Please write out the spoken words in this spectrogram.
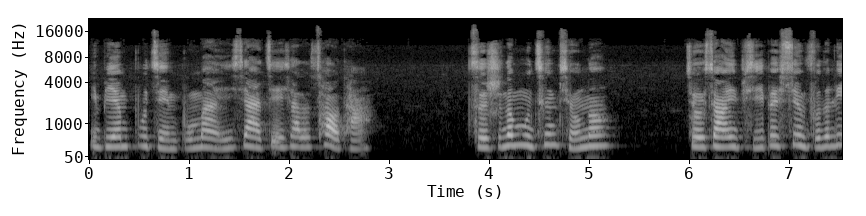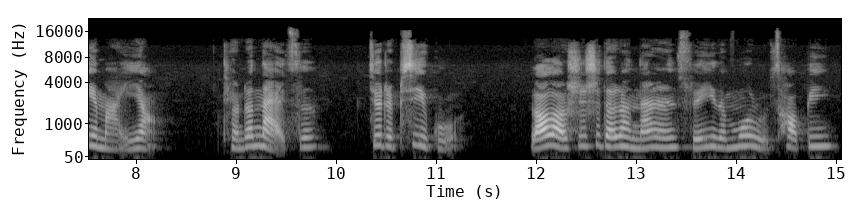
一边不紧不慢、一下接一下的操她。此时的穆青平呢，就像一匹被驯服的烈马一样，挺着奶子，撅着屁股，老老实实的让男人随意的摸乳操逼。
